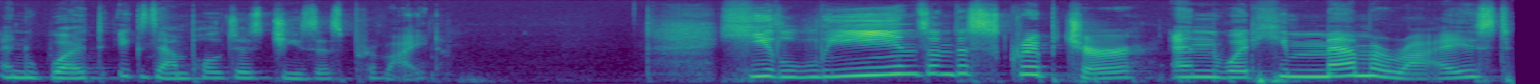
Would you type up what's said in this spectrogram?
And what example does Jesus provide? He leans on the scripture and what he memorized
